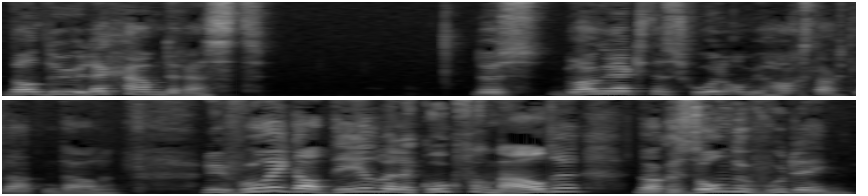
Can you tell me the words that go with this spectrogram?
dan doe je lichaam de rest. Dus het belangrijkste is gewoon om je hartslag te laten dalen. Nu, voor ik dat deel, wil ik ook vermelden dat gezonde voeding,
